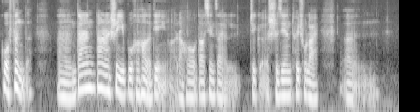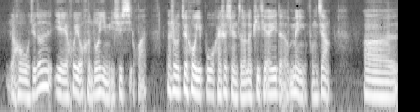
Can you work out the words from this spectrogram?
过分的。嗯，当然，当然是一部很好的电影了。然后到现在这个时间推出来，嗯，然后我觉得也会有很多影迷去喜欢。但是最后一部还是选择了 PTA 的《魅影逢将》。嗯，《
